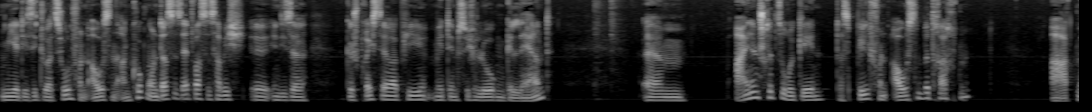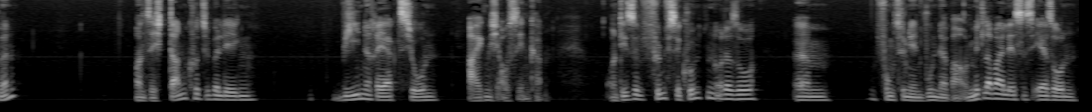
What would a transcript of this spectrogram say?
mir die Situation von außen angucken. Und das ist etwas, das habe ich äh, in dieser Gesprächstherapie mit dem Psychologen gelernt. Ähm, einen Schritt zurückgehen, das Bild von außen betrachten, atmen und sich dann kurz überlegen, wie eine Reaktion eigentlich aussehen kann. Und diese fünf Sekunden oder so ähm, funktionieren wunderbar. Und mittlerweile ist es eher so ein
